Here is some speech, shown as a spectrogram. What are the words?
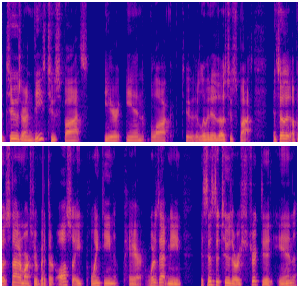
the twos are in these two spots here in block two. They're limited to those two spots. And so I'll put Snyder marks here, but they're also a pointing pair. What does that mean? It since the twos are restricted in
